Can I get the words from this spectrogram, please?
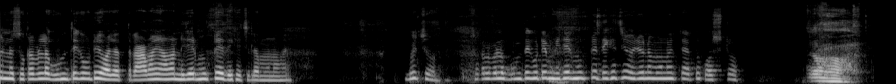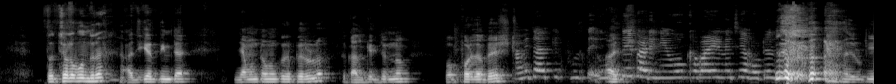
মানে সকালবেলা ঘুম থেকে উঠে অযাত্রা। আমি আমার নিজের মুখটাই দেখেছিলাম মনে হয়। বুঝছ? সকালবেলা ঘুম থেকে উঠে আমি নিজের মুখটাই দেখেছি ওই জন্য মনে হচ্ছে এত কষ্ট। তো চলো বন্ধুরা আজকের দিনটা যেমন তেমন করে পেরোলো তো কালকের জন্য হোপ ফর দ্য বেস্ট আমি তো আজকে খুলতে উঠতেই পারিনি ও খাবার এনেছে হোটেল রুটি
